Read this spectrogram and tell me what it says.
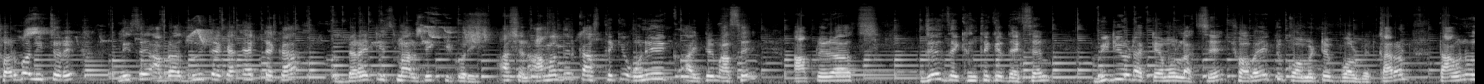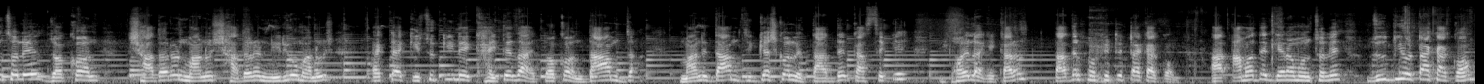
সর্বনিচরে, নিচে আমরা দুই টাকা, এক টাকা ভ্যারাইটিস মাল বিক্রি করি। আসেন, আমাদের কাছ থেকে অনেক আইটেম আছে। আপনারা যে যেখান থেকে দেখছেন ভিডিওটা কেমন লাগছে সবাই একটু কমেন্টে বলবেন। কারণ টাউন অঞ্চলে যখন সাধারণ মানুষ, সাধারণ নিরীহ মানুষ একটা কিছু কিনে খাইতে যায়, তখন দাম মানে দাম জিজ্ঞেস করলে তাদের কাছ থেকে ভয় লাগে। কারণ তাদের পকেটে টাকা কম। আর আমাদের গ্রাম অঞ্চলে যদিও টাকা কম,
